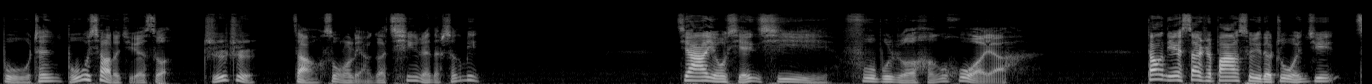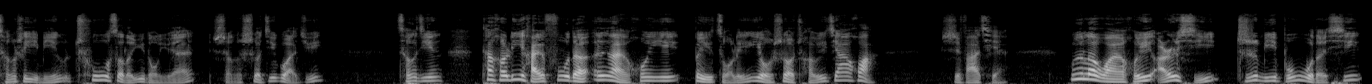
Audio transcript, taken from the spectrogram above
不贞不孝的角色，直至葬送了两个亲人的生命。家有贤妻，夫不惹横祸呀。当年三十八岁的朱文军曾是一名出色的运动员，省射击冠军。曾经，他和李海夫的恩爱婚姻被左邻右舍传为佳话。事发前，为了挽回儿媳执迷不悟的心。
